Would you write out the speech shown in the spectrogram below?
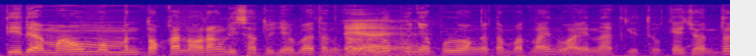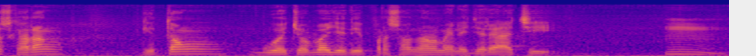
tidak mau mementokkan orang di satu jabatan. Kalau Iya, lu iya. punya peluang ke tempat lain, why not gitu. Kayak contoh sekarang Gitong gue coba jadi personal manager Aci. Hmm.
